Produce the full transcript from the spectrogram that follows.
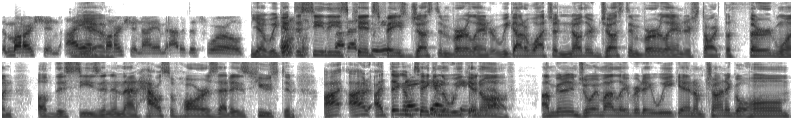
The Martian. I Yeah. am Martian. I am out of this world. Yeah, we get to see these kids tweet? face Justin Verlander. We got to watch another Justin Verlander start, the third one of this season in that house of horrors that is Houston. I I, I think I'm Thank taking the weekend off. I'm gonna enjoy my Labor Day weekend. I'm trying to go home.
